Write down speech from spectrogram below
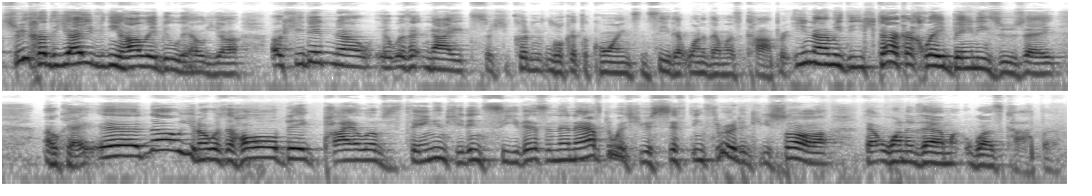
Oh, she didn't know. It was at night, so she couldn't look at the coins and see that one of them was copper. Okay, uh, no, you know, it was a whole big pile of thing, and she didn't see this, and then afterwards she was sifting through it, and she saw that one of them was copper.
